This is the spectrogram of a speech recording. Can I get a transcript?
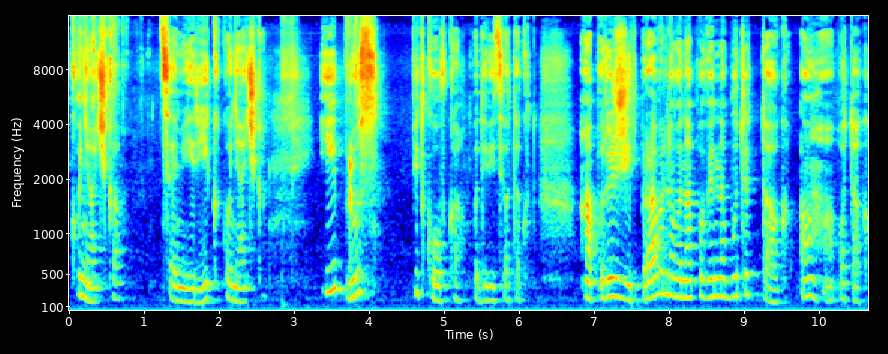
конячка, це мій рік, конячка. І плюс підковка. Подивіться, отак от. А, подождіть, правильно вона повинна бути так. Ага, отак.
